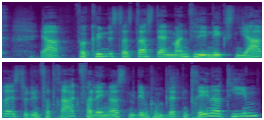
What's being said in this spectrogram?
ja, verkündest, dass das dein Mann für die nächsten Jahre ist, du den Vertrag verlängerst mit dem kompletten Trainerteam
